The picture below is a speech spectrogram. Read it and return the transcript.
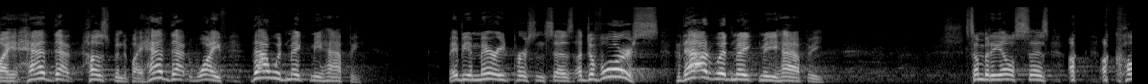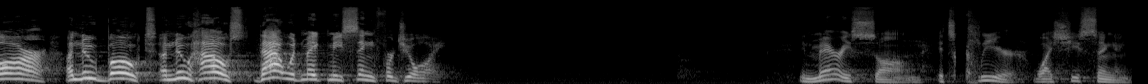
If I had that husband, if I had that wife, that would make me happy. Maybe a married person says, a divorce, that would make me happy. Somebody else says, a, a car, a new boat, a new house, that would make me sing for joy. In Mary's song, it's clear why she's singing.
